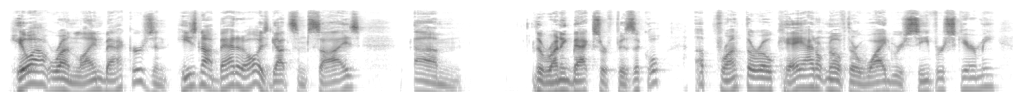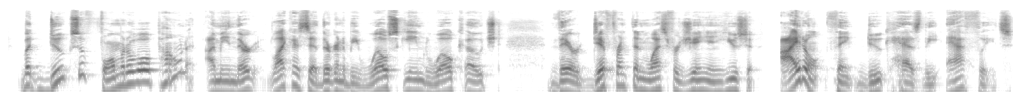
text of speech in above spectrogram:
he'll outrun linebackers and he's not bad at all. He's got some size. Um, the running backs are physical. Up front, they're okay. I don't know if their wide receivers scare me, but Duke's a formidable opponent. I mean, they're like I said, they're going to be well schemed, well coached. They're different than West Virginia and Houston. I don't think Duke has the athletes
